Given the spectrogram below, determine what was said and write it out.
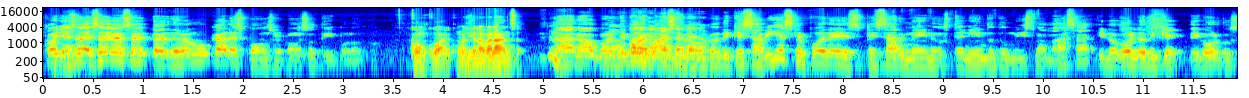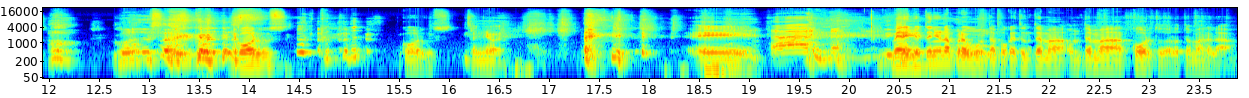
Coño, ese, ese debe ser, debemos buscar el sponsor con esos tipos, loco. ¿Con cuál? ¿Con el de la balanza? Ah, no, con el No, tipo de Marte, menos. loco. De que sabías que puedes pesar menos teniendo tu misma masa. Y luego lo de que, de gordos. ¡Oh! Gordus. Gordus. Gordus, señor. Eh, Ah. Miren, yo tenía una pregunta, porque este es un tema, un tema corto de los temas relajados.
